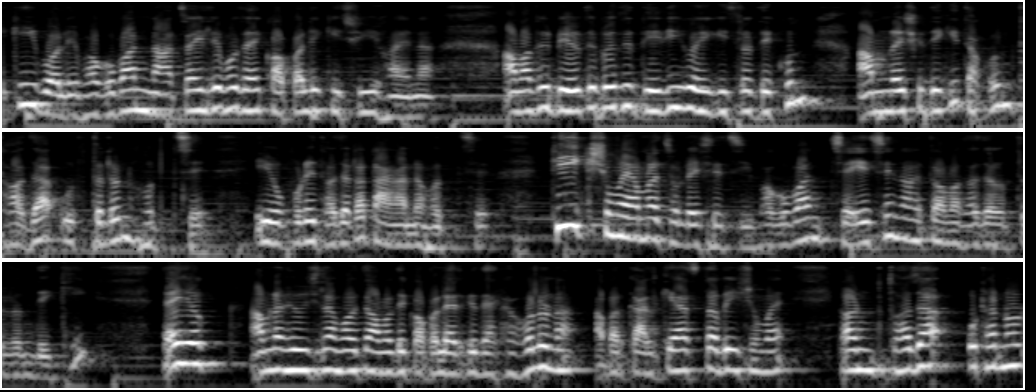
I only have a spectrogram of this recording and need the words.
একেই বলে, ভগবান না চাইলে বোধ হয় কপালে কিছুই হয় না। আমাদের বেরোতে বেরোতে দেরি হয়ে গেছিল দেখুন, আমরা এসে দেখি তখন ধ্বজা উত্তোলন হচ্ছে, এই ওপরে ধ্বজাটা টাঙানো হচ্ছে। ঠিক সময় আমরা চলে এসেছি, ভগবান চেয়েছেন হয়তো আমরা ধ্বজা উত্তোলন দেখি। যাই হোক, আমরা ভেবেছিলাম হয়তো আমাদের কপালে আজকে দেখা হলো না, আবার কালকে আসতে হবে এই সময়, কারণ ধ্বজা ওঠানোর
